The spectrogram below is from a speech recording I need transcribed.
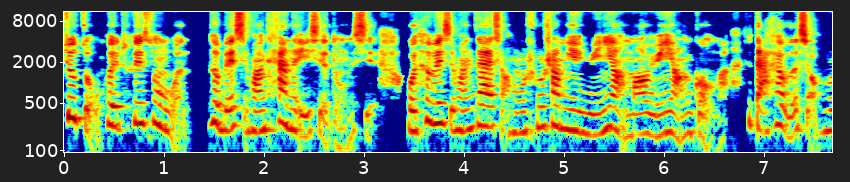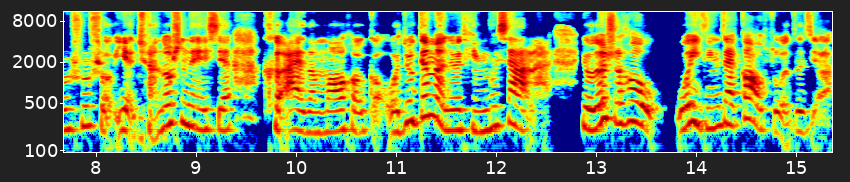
就总会推送我。特别喜欢看的一些东西，我特别喜欢在小红书上面云养猫、云养狗嘛，就打开我的小红书首页，全都是那些可爱的猫和狗，我就根本就停不下来。有的时候我已经在告诉我自己了，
